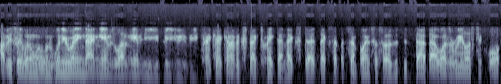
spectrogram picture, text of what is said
obviously, when, when when you're winning nine games, 11 games, you, you, you, you kind of expect to make that next uh, next step at some point. So, so that that was a realistic goal,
